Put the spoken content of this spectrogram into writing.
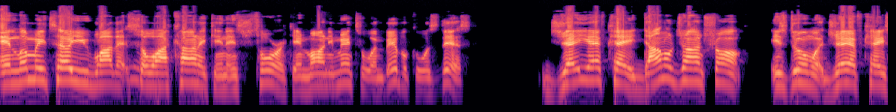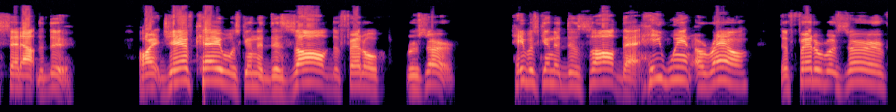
And let me tell you why that's so iconic and historic and monumental and biblical is this. JFK, Donald John Trump, is doing what JFK set out to do. All right, JFK was going to dissolve the Federal Reserve. He was going to dissolve that. He went around the Federal Reserve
